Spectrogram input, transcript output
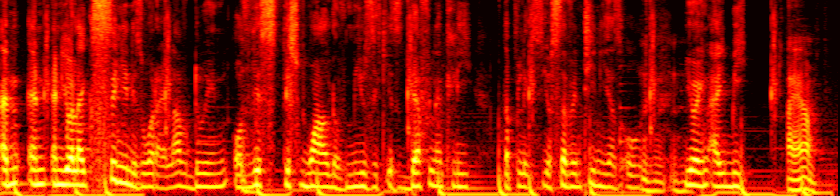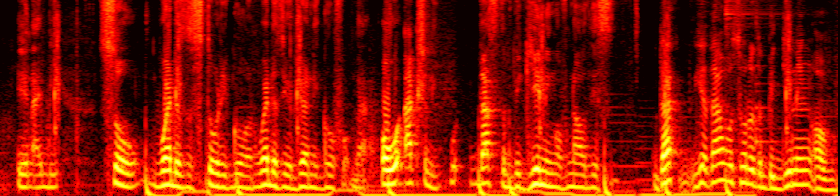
and and and you're like singing is what I love doing, or this this world of music is definitely the place. You're 17 years old. Mm-hmm, You're in IB. I am. In IB. So where does the story go and where does your journey go from that? Oh, actually, that's the beginning of now this. That yeah, that was sort of the beginning of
